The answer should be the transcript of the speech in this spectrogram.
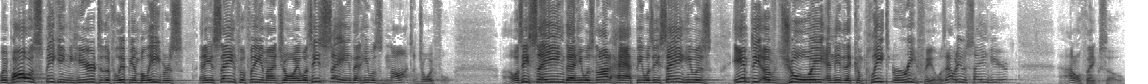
when Paul was speaking here to the Philippian believers, and he is saying, Fulfill ye my joy, was he saying that he was not joyful? Uh, was he saying that he was not happy? Was he saying he was empty of joy and needed a complete refill? Is that what he was saying here? I don't think so.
